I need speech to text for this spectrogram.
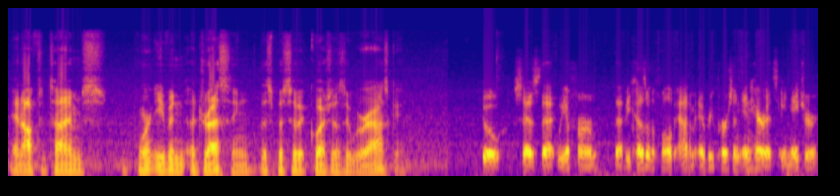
and oftentimes weren't even addressing the specific questions that we were asking. Says that we affirm that because of the fall of Adam, every person inherits a nature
